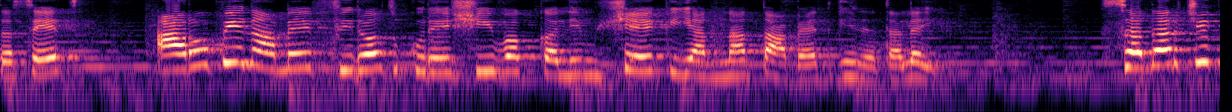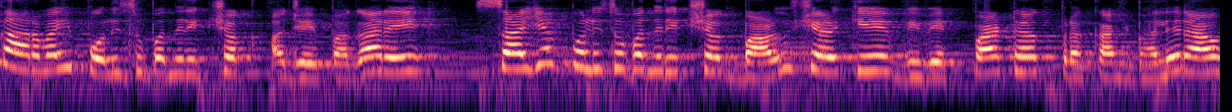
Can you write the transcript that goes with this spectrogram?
तसेच आरोपी नामे फिरोज कुरेशी व कलीम शेख यांना ताब्यात घेण्यात आलंय. सदरची कारवाई पोलीस उपनिरीक्षक अजय पगारे सहाय्यक पोलीस उपनिरीक्षक बाळू शेळके विवेक पाठक प्रकाश भालेराव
